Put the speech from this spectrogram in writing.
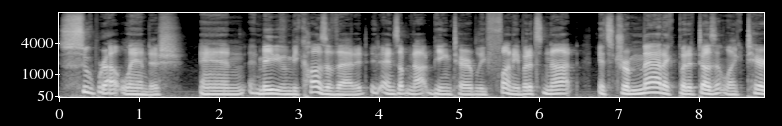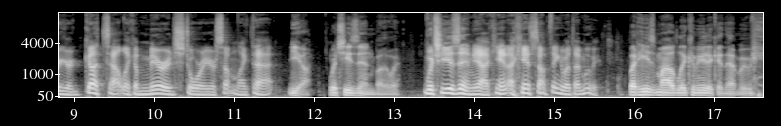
super outlandish and and maybe even because of that it, it ends up not being terribly funny, but it's not it's dramatic, but it doesn't like tear your guts out like a marriage story or something like that. Yeah, which he's in, by the way. Which he is in. Yeah, I can't I can't stop thinking about that movie. But he's mildly comedic in that movie.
